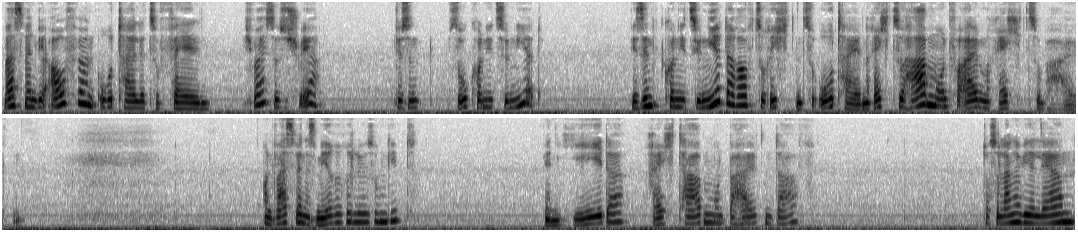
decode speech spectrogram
was, wenn wir aufhören, Urteile zu fällen? Ich weiß, das ist schwer. Wir sind so konditioniert. Wir sind konditioniert darauf zu richten, zu urteilen, Recht zu haben und vor allem Recht zu behalten. Und was, wenn es mehrere Lösungen gibt? Wenn jeder Recht haben und behalten darf? Doch solange wir lernen,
